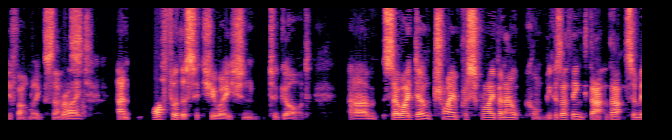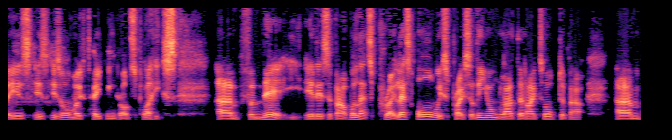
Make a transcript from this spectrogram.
if that makes sense, right? And offer the situation to God. Um, so I don't try and prescribe an outcome because I think that that to me is is, is almost taking God's place. Um, for me, it is about, well, let's pray. Let's always pray. So, the young lad that I talked about, um,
